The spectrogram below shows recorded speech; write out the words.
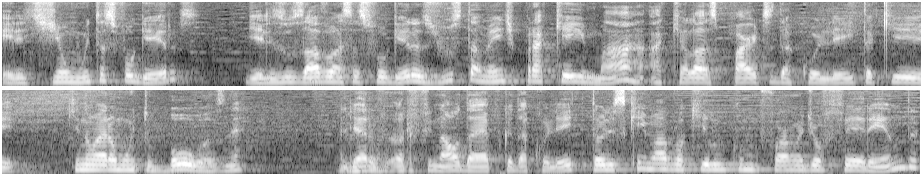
eles tinham muitas fogueiras, e eles usavam essas fogueiras justamente para queimar aquelas partes da colheita que, que não eram muito boas, né? Ali era, o- era o final da época da colheita, então eles queimavam aquilo como forma de oferenda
